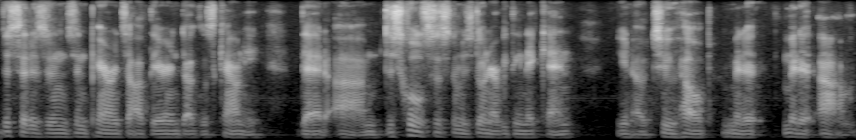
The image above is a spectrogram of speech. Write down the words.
the citizens and parents out there in Douglas County that um, the school system is doing everything they can, you know, to help um,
